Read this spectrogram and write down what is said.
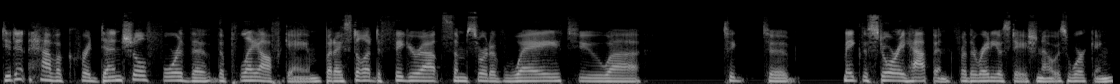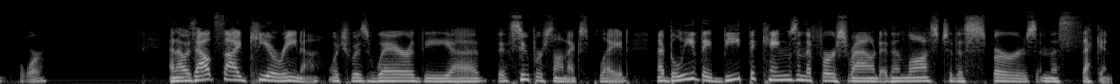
didn't have a credential for the, the playoff game, but I still had to figure out some sort of way to uh, to to make the story happen for the radio station I was working for and I was outside Key Arena, which was where the uh, the Supersonics played. And I believe they beat the Kings in the first round and then lost to the Spurs in the second.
